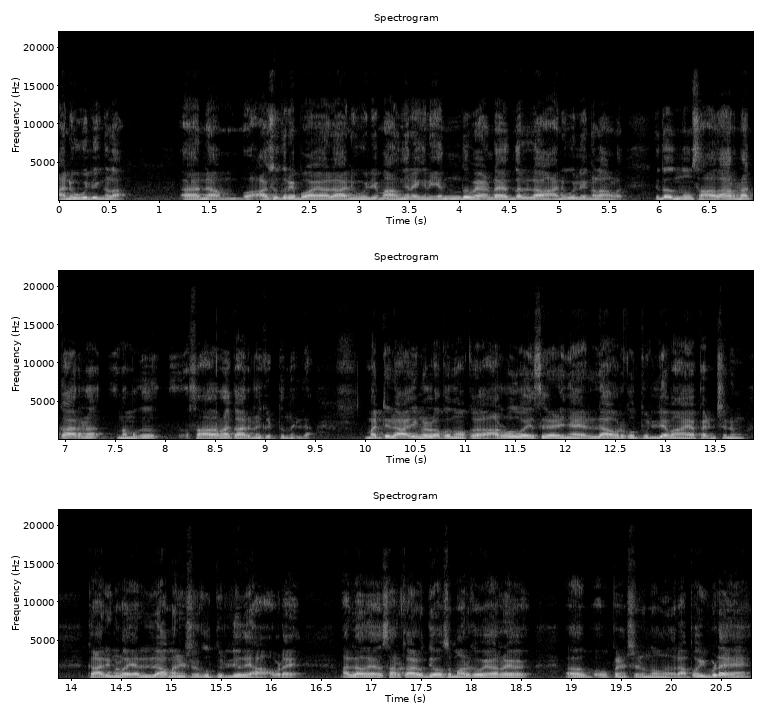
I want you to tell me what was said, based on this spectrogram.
ആനുകൂല്യങ്ങളാണ് പിന്നെ ആശുപത്രിയിൽ പോയാൽ ആനുകൂല്യം അങ്ങനെ ഇങ്ങനെ എന്ത് വേണ്ട എന്തെല്ലാം ആനുകൂല്യങ്ങളാണ്? ഇതൊന്നും സാധാരണക്കാരന് നമുക്ക് സാധാരണക്കാരന് കിട്ടുന്നില്ല. മറ്റു രാജ്യങ്ങളിലൊക്കെ നോക്കുക അറുപത് വയസ്സ് കഴിഞ്ഞാൽ എല്ലാവർക്കും തുല്യമായ പെൻഷനും കാര്യങ്ങളും എല്ലാ മനുഷ്യർക്കും തുല്യതയാണ് അവിടെ. അല്ലാതെ സർക്കാർ ഉദ്യോഗസ്ഥന്മാർക്ക് വേറെ പെൻഷനൊന്നുമില്ല അപ്പോൾ ഇവിടെ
